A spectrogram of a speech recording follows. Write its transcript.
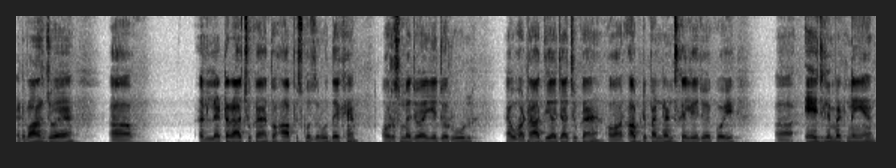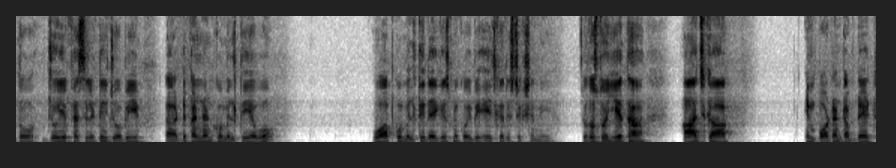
एडवांस जो है आ, लेटर आ चुका है तो आप इसको ज़रूर देखें और उसमें जो है ये जो रूल है वो हटा दिया जा चुका है और अब डिपेंडेंट्स के लिए जो है कोई एज लिमिट नहीं है तो जो ये फैसिलिटी जो भी डिपेंडेंट को मिलती है वो वो आपको मिलती रहेगी, उसमें कोई भी एज का रिस्ट्रिक्शन नहीं है। तो दोस्तों, ये था आज का इंपॉर्टेंट अपडेट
